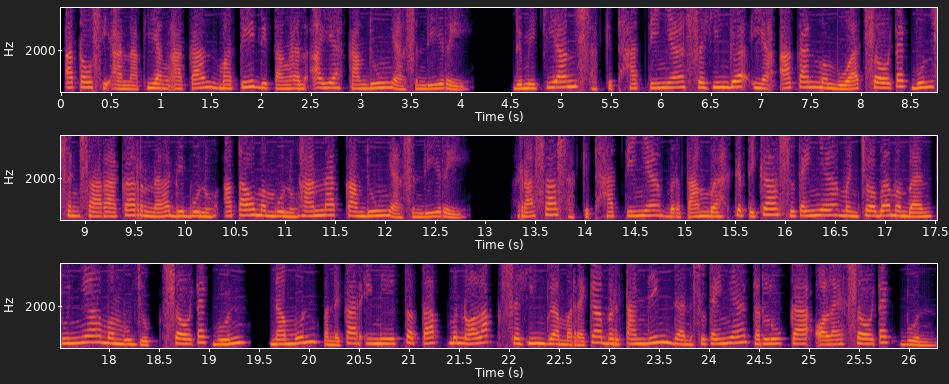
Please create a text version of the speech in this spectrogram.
atau si anak yang akan mati di tangan ayah kandungnya sendiri. Demikian sakit hatinya sehingga ia akan membuat Tek Bun sengsara karena dibunuh atau membunuh anak kandungnya sendiri. Rasa sakit hatinya bertambah ketika sutenya mencoba membantunya membujuk Tek Bun, namun pendekar ini tetap menolak sehingga mereka bertanding dan sutenya terluka oleh Tek Bun.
